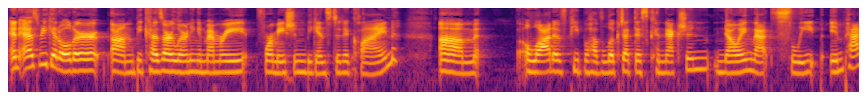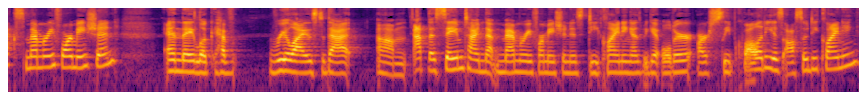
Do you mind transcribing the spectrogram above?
And as we get older, um, because our learning and memory formation begins to decline, um, a lot of people have looked at this connection, knowing that sleep impacts memory formation, and they look have realized that um, at the same time that memory formation is declining as we get older, our sleep quality is also declining.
